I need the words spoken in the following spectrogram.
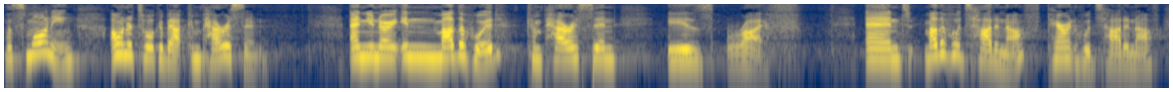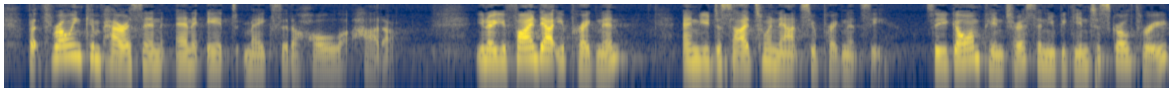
This morning, I want to talk about comparison. And you know, in motherhood, comparison is rife. And motherhood's hard enough, parenthood's hard enough, but throwing comparison and it makes it a whole lot harder. You know, you find out you're pregnant and you decide to announce your pregnancy. So you go on Pinterest and you begin to scroll through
